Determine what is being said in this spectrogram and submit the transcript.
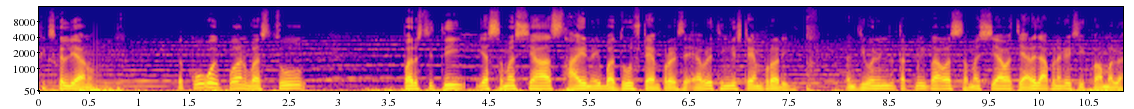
ફિક્સ કરી લેવાનું. કે કોઈ પણ વસ્તુ, પરિસ્થિતિ યા સમસ્યા સ્થાયી નહીં, બધું જ ટેમ્પરરી છે. એવરીથિંગ ઇઝ ટેમ્પરરી જીવનની અંદર તકલીફ આવે, સમસ્યા આવે, ત્યારે જ આપણને કંઈક શીખવા મળે.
